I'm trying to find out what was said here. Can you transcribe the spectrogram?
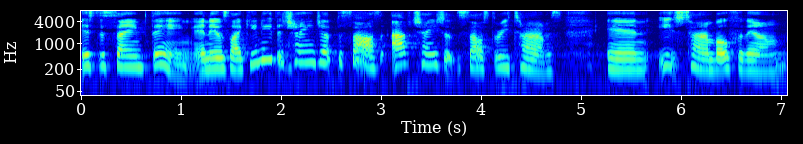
it's the same thing. And it was like, you need to change up the sauce. I've changed up the sauce three times. And each time, both of them,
